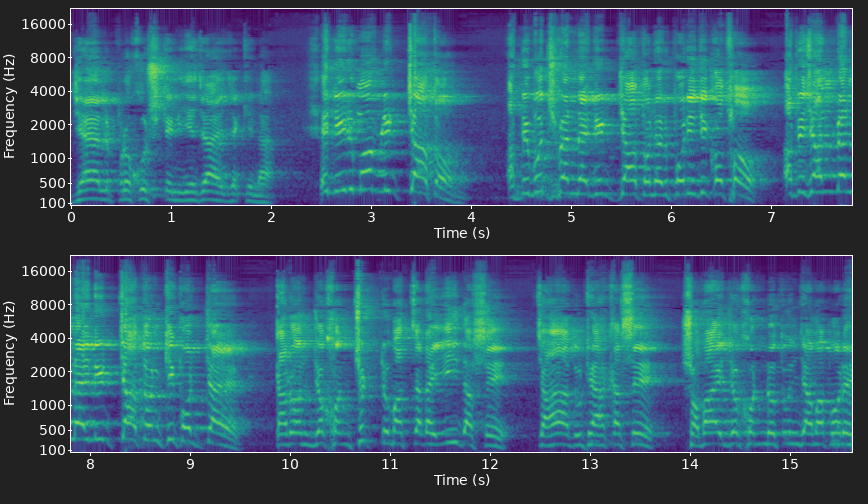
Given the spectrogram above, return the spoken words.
জেল প্রকোষ্ঠে নিয়ে যায় যে কিনা। এই নির্মম নির্যাতন, আপনি বুঝবেন না নির্যাতনের পরিধি কত? আপনি জানবেন না নির্যাতন কি পর্যায়ের? কারণ যখন ছোট্ট বাচ্চাটা ঈদ আসে, চাঁদ উঠে আকাশে সবাই যখন নতুন জামা পরে,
